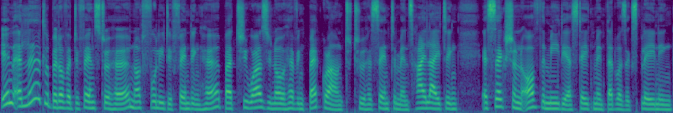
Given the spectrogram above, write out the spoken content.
In a little bit of a defense to her, not fully defending her, but she was, you know, having background to her sentiments, highlighting a section of the media statement that was explaining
